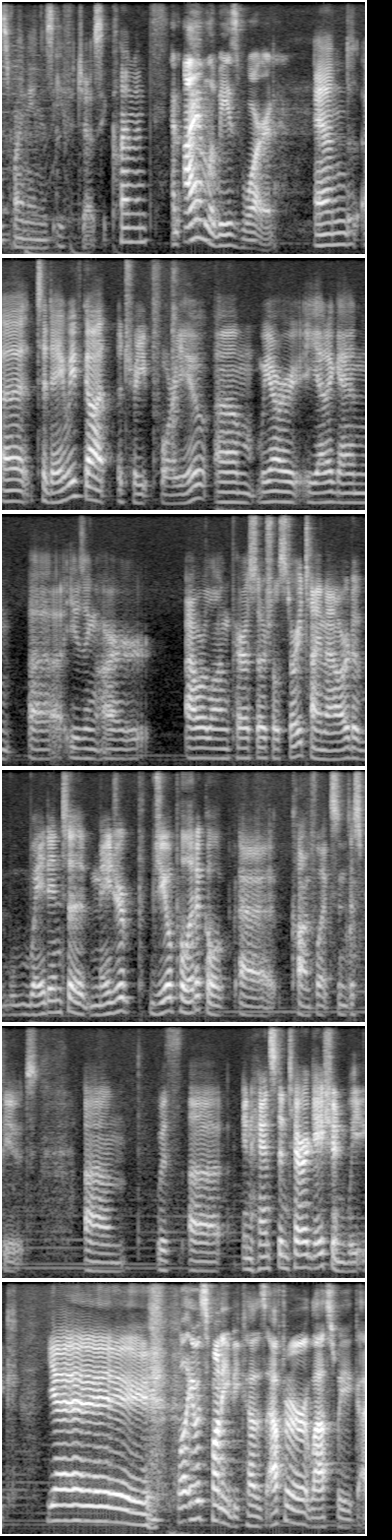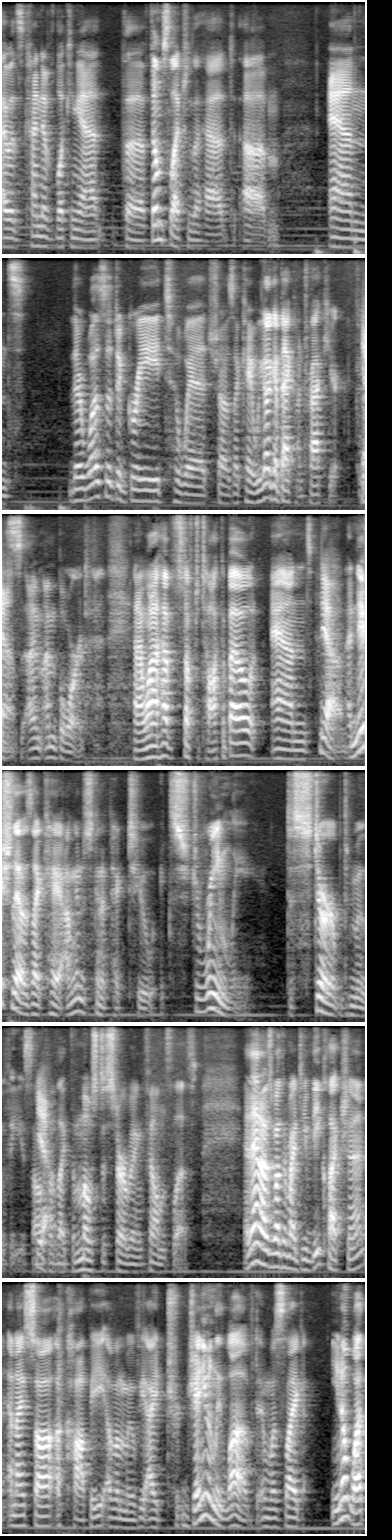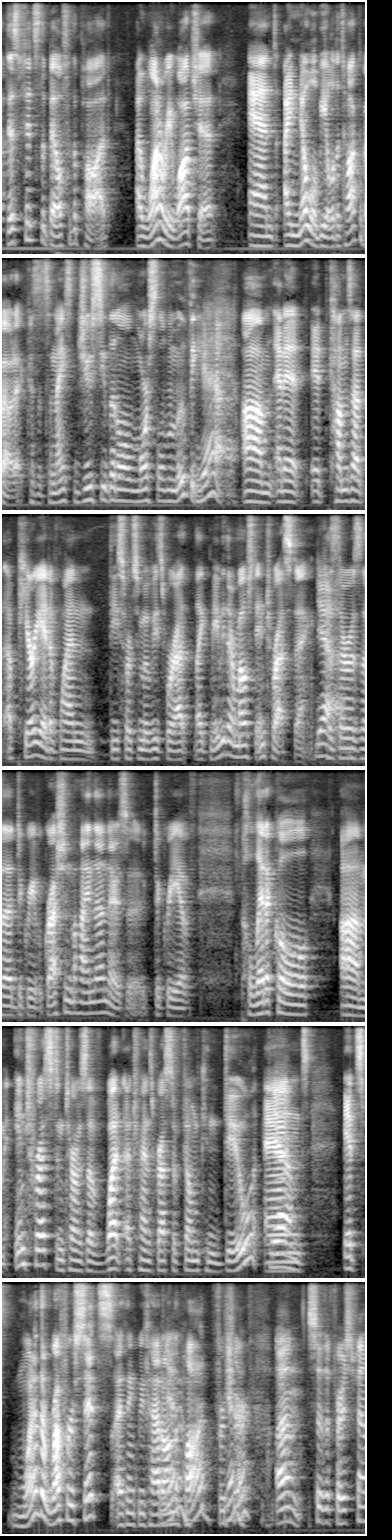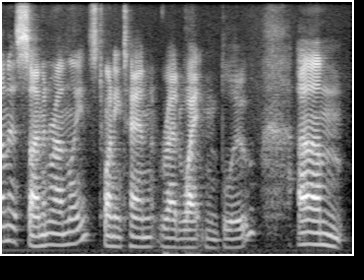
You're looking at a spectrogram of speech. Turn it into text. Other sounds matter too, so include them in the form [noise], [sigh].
lens. My name is Aoife Josie Clements. And I am Louise Ward. And uh, today we've got a treat for you. Um, we are yet again uh, using our hour long parasocial storytime hour to wade into major geopolitical uh, conflicts and disputes um, with uh, Enhanced Interrogation Week. Yay! [laughs] Well, it was funny because after last week, I was kind of looking at the film selections I had, um, and there was a degree to which I was like, "Okay, we gotta get back on track here." Because I'm, I'm bored, and I want to have stuff to talk about. And Yeah. initially, I was like, "Hey, I'm just gonna pick two extremely disturbed movies off Yeah. of like the most disturbing films list." And then I was going through my DVD collection and I saw a copy of a movie I tr- genuinely loved and was like, you know what? This fits the bill for the pod. I want to rewatch it and I know we'll be able to talk about it because it's a nice, juicy little morsel of a movie. Yeah. Um, and it, it comes at a period of when these sorts of movies were at like maybe their most interesting. Yeah. Because there was a degree of aggression behind them. There's a degree of political um, interest in terms of what a transgressive film can do. And it's one of the rougher sits I think we've had on the pod for Yeah. sure. Um, so the first film is Simon Rumley's 2010 Red, White, and Blue. Um,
